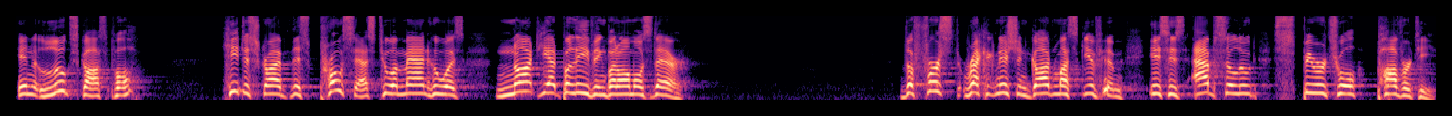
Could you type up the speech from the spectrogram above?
In Luke's gospel, he described this process to a man who was not yet believing, but almost there. The first recognition God must give him is his absolute spiritual poverty.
